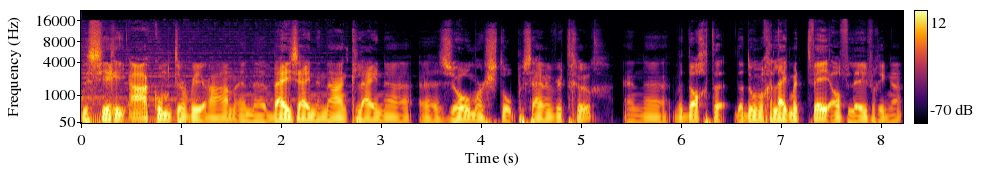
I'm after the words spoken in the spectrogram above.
de Serie A komt er weer aan. En eh, wij zijn na een kleine eh, zomerstop zijn we weer terug. En eh, we dachten, dat doen we gelijk met twee afleveringen.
